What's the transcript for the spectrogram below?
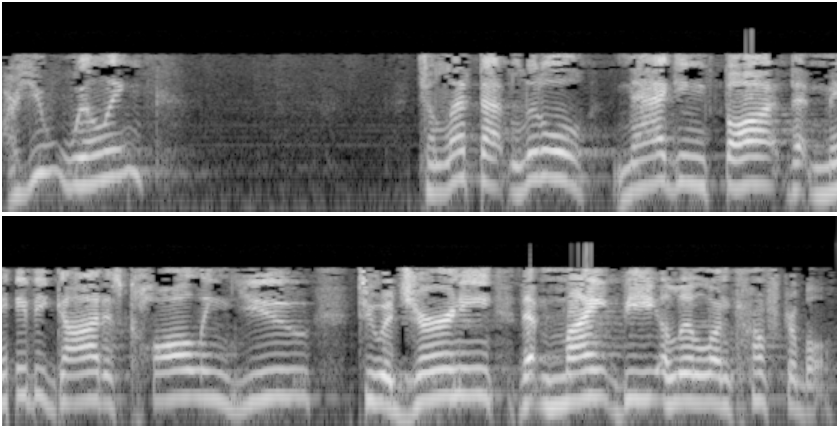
Are you willing to let that little nagging thought that maybe God is calling you to a journey that might be a little uncomfortable.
